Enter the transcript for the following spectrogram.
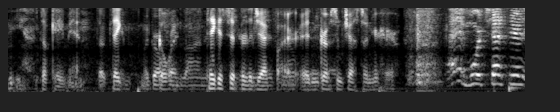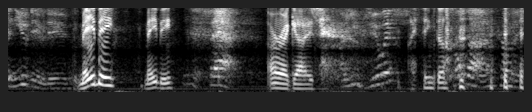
yeah, it's okay, man. It's okay. Take, My girlfriend's ahead. on. Take a sip of the heard Jack Fire not- and grow some chest on your hair. I have more chest hair than you do, dude. Maybe, maybe. Facts. All right, guys. Are you Jewish? I think the. Hold on, I'm coming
